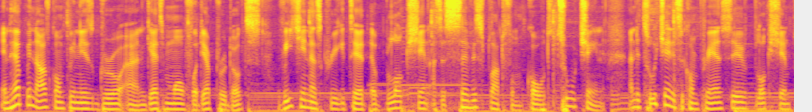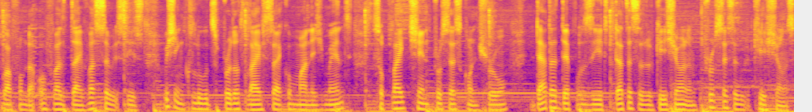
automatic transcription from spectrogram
In helping out companies grow and get more for their products, VeChain has created a blockchain as a service platform called Toolchain. And the Toolchain is a comprehensive blockchain platform that offers diverse services, which includes product lifecycle management, supply chain process control, data deposit, data certification, and process certifications.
